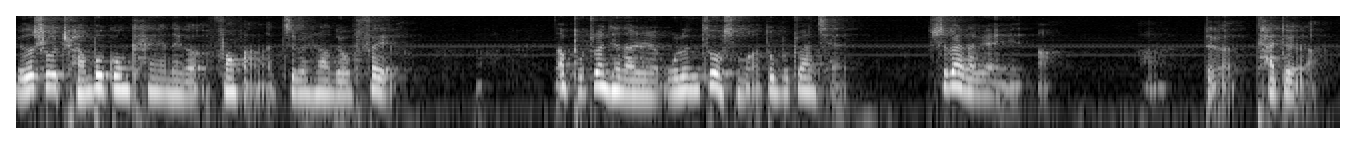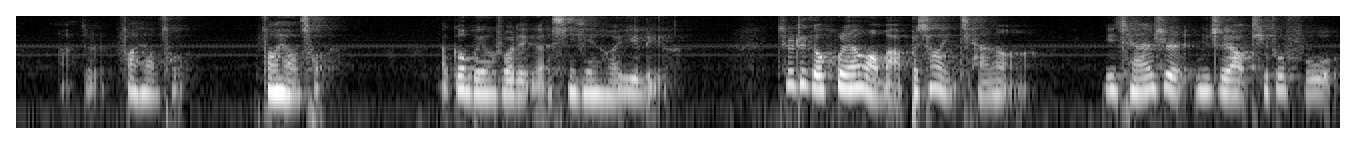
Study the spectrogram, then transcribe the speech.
有的时候全部公开那个方法呢，基本上就废了。那不赚钱的人，无论做什么都不赚钱。失败的原因啊啊，这个太对了啊，就是方向错，方向错了。那更不用说这个信心和毅力了。就这个互联网吧，不像以前了啊。以前是你只要提出服务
